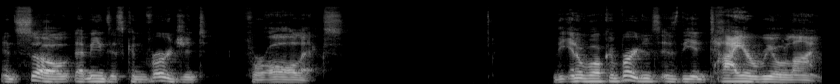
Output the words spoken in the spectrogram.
And so that means it's convergent for all x the interval convergence is the entire real line.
